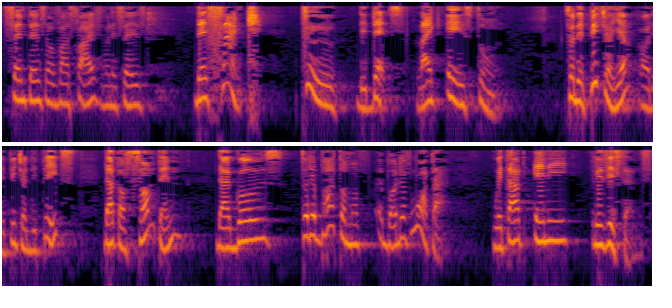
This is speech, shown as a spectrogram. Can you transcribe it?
sentence of verse 5 when it says, They sank to the depths like a stone. So the picture here, or the picture depicts that of something that goes to the bottom of a body of water without any resistance.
